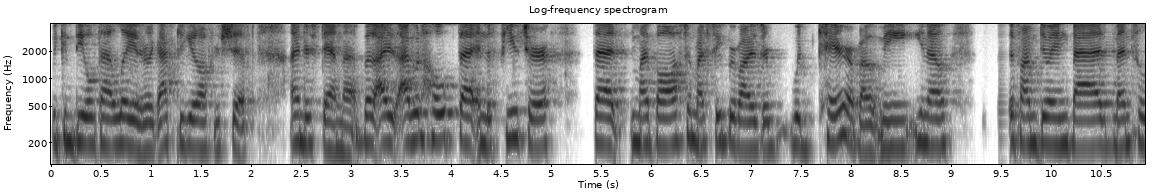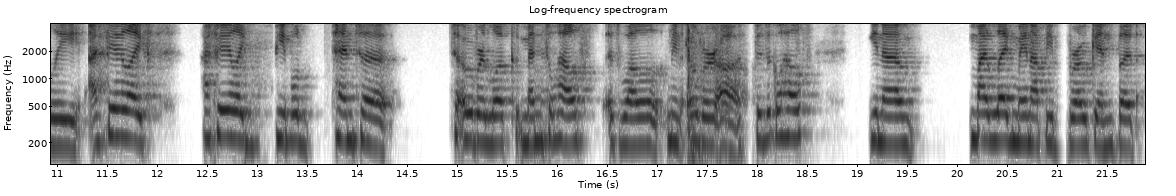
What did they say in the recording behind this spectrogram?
we can deal with that later. Like after you get off your shift, I understand that. But I I would hope that in the future that my boss or my supervisor would care about me. You know, if I'm doing bad mentally, I feel like I feel like people tend to to overlook mental health as well. I mean, over uh, physical health. You know, my leg may not be broken, but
